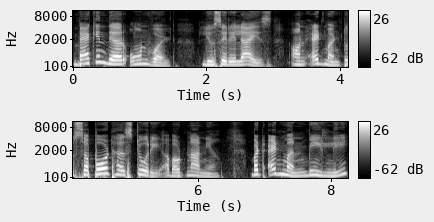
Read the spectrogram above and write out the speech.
back in their own world. Lucy relies on Edmund to support her story about Narnia. But Edmund merely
